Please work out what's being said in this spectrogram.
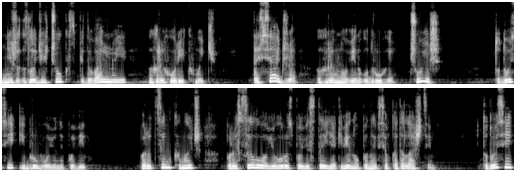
ніж злодійчук з підвальної Григорій Кмич. Та сядь же, гримнув він удруге, чуєш? То досі і бровою не повів. Перед цим Кмич пересилував його розповісти, як він опинився в каталажці. Тодосій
